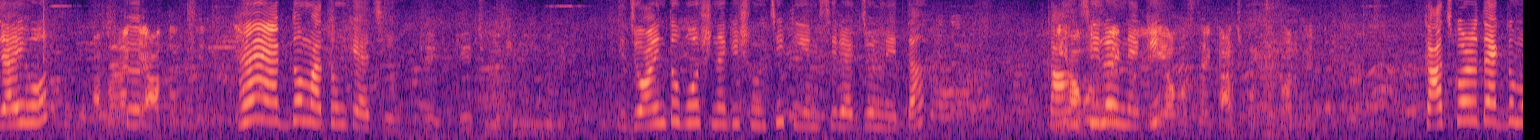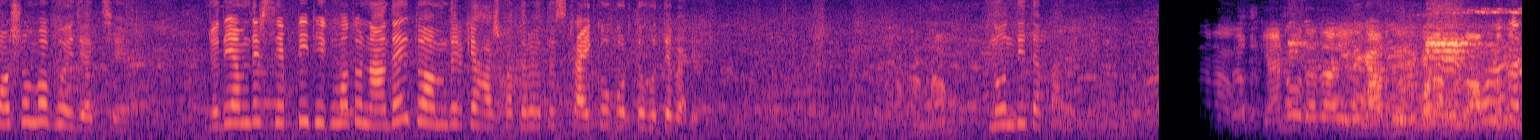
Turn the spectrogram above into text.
যাই হোক হ্যাঁ একদম আতঙ্কে আছি। জয়ন্ত বোস নাকি শুনছি টিএমসির একজন নেতা। কাউন্সিলর নাকি। অবস্থায় কাজ করতে পারবেন? কাজ করা তো একদম অসম্ভব হয়ে যাচ্ছে। যদি আমাদের সেফটি ঠিকমতো না দেয় তো আমাদেরকে হাসপাতালে হয়তো স্ট্রাইকও করতে হতে পারে। আপনার নাম? নন্দিতা পাল। কেন দাদা এই মারধর করা হলো আপনাদের?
